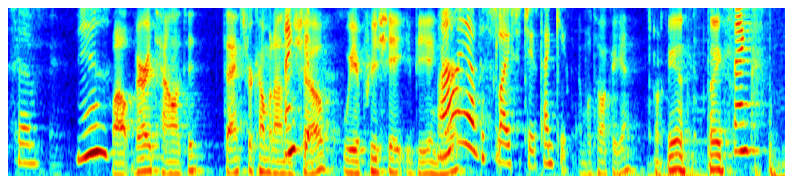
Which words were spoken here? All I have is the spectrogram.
So Yeah. Well, very talented. Thanks for coming on Thank the show. you. We appreciate you being here. I was delighted to. Thank you. And we'll talk again. Talk again. Thanks. Thanks.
